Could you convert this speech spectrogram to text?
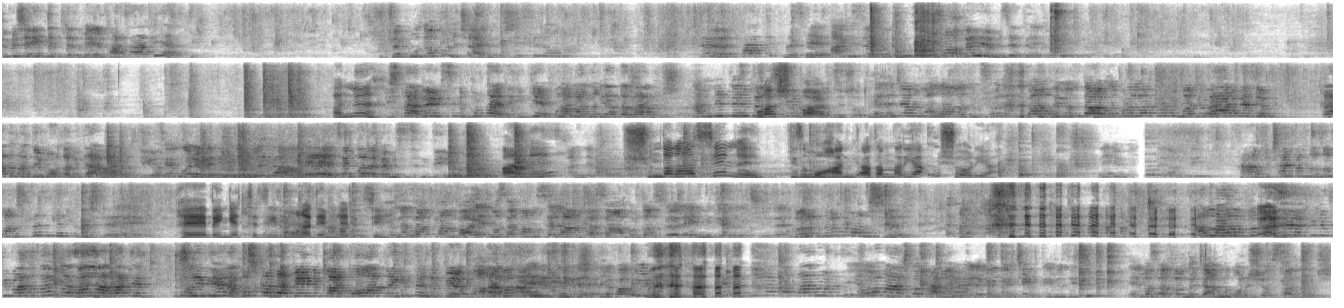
Bir şey indirttirdim elim fasatı ya. Şu çöpü dökün mü çayın şişesine ona? Evet fark etmez he. Hangisine dökün? Şu büyüğümüze dök. Evet, öyle dökün. Anne İşte büyüksünün buradaydı yenge. Bulamadığın kadar varmış. Anne de bulaşık vardı üstünde. Hele canım Allah Allah diyorum şöyle bir bakıyorum daha bir de buralar bırakayım acaba. Daha bir dedim. Kadına diyorum orada bir daha vardı diyor. Sen göremedin mi daha? He sen görememişsin diyor. anne Anne. şundan al sen e, bizim o hani adamlar yapmış oraya. Ne. Ha bu çaydanlığı zobanın üstüne mi getirmişler? Evet. He ben getirdiydim ona demledik diye. Ne saklan ba elma saklama selam var sana buradan söyleyin videonun içinde. Görüntülü mü konuşuyor? Allah'ım bu da film gibi arkadaşlar. Valla zaten şey diyor ya kuş kadar beynim vardı olan da yitirdim ben bunlar Ama sayesinde. şöyle bakıyorum. Onu açtı sanıyor. Böyle video çektiğimiz için elma saklamda canlı konuşuyor sanmış.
